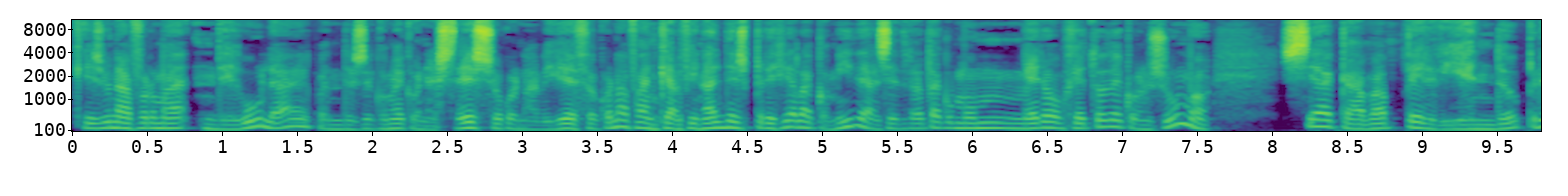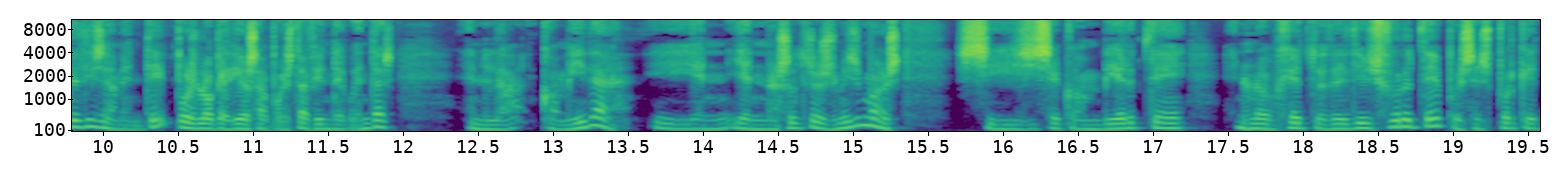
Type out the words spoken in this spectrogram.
que es una forma de gula, ¿eh? cuando se come con exceso, con avidez o con afán, que al final desprecia la comida, se trata como un mero objeto de consumo. Se acaba perdiendo precisamente pues lo que Dios ha puesto a fin de cuentas en la comida y en, y en, nosotros mismos. Si se convierte en un objeto de disfrute, pues es porque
